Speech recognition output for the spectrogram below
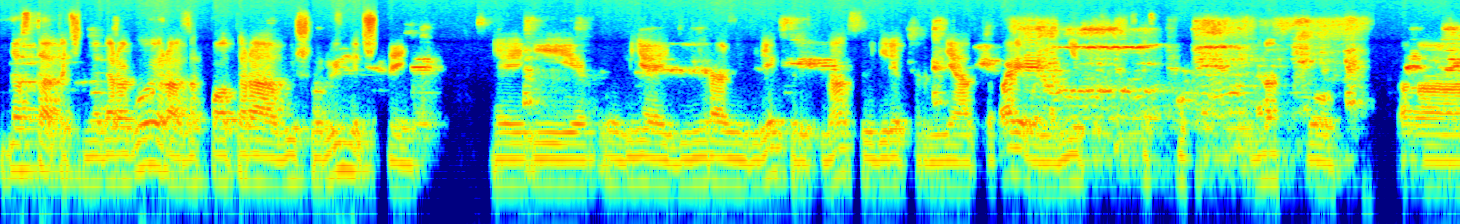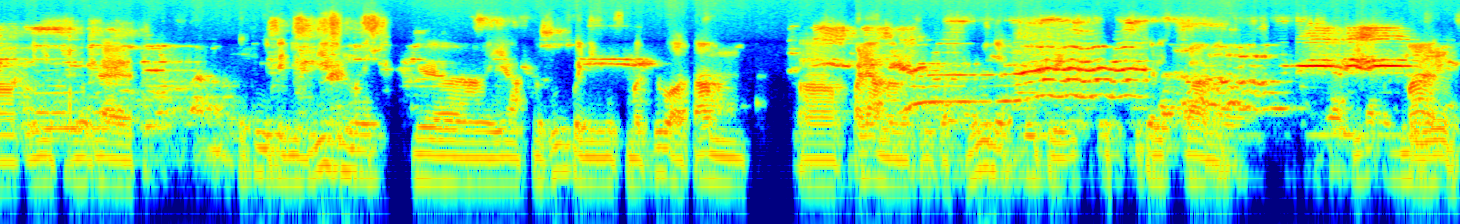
достаточно дорогой, раза в полтора выше рыночной, и у меня и генеральный директор, и финансовый директор меня отговаривали, а мне да, что мне предлагают какую-то недвижимость, э, я хожу по нему, смотрю, а там а, поляна накрыта, рынок накрыты, какие-то рестораны. Я понимаю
